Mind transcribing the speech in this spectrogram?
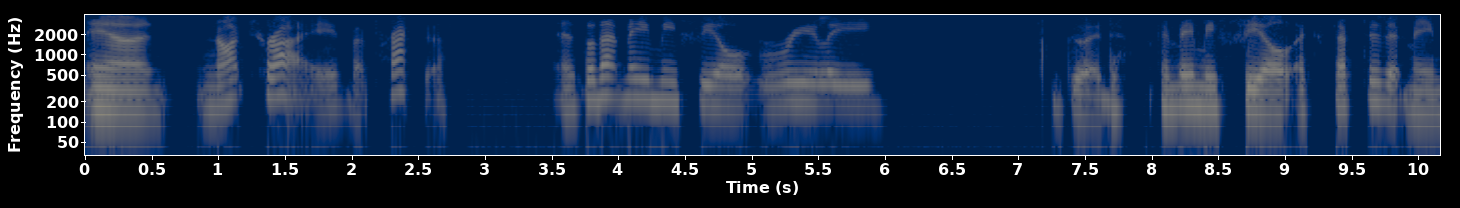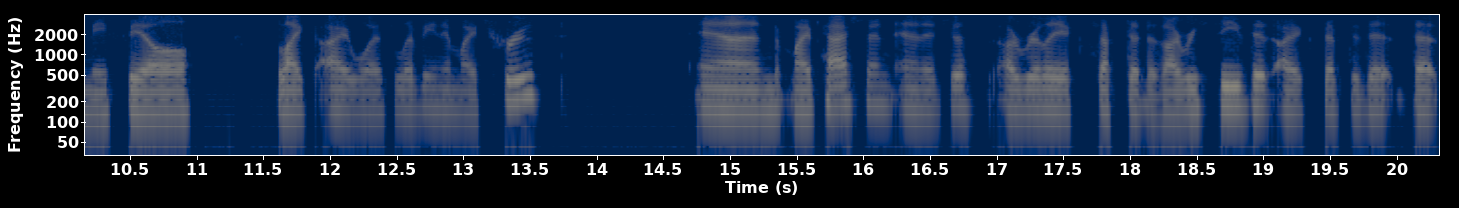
and not try, but practice. And so that made me feel really good. It made me feel accepted. It made me feel like I was living in my truth and my passion and it just I really accepted it. I received it. I accepted it that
